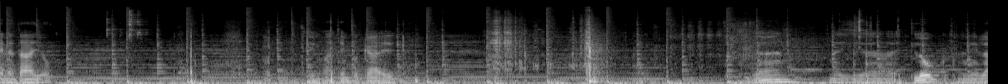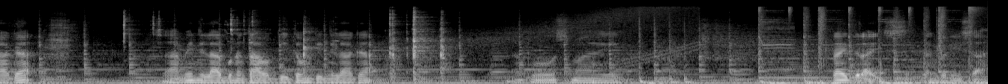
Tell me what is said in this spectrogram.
kakain na tayo. Ito yung ating pagkain. Yan, may ah, itlog na nilaga. Sa amin, nilabo ng tawag dito, hindi nilaga. Tapos may fried rice, langganisa.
